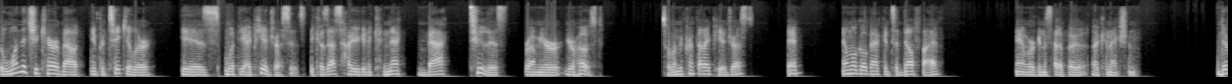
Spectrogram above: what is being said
The one that you care about in particular is what the IP address is, because that's how you're going to connect back to this from your, your host. So let me print that IP address. Okay. And we'll go back into Delphi and we're going to set up a, a connection. A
